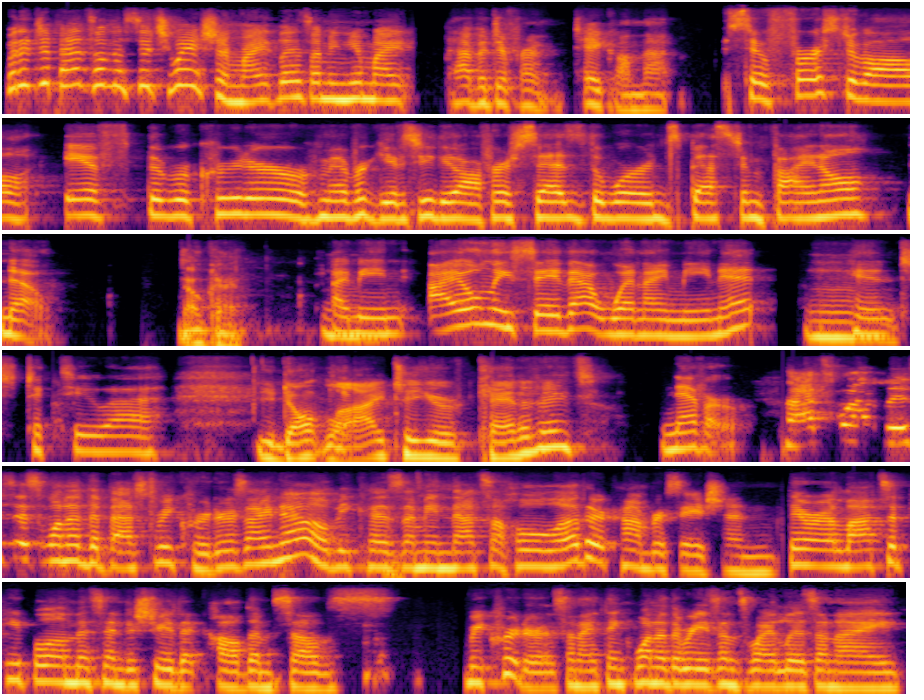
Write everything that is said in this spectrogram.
But it depends on the situation, right, Liz? I mean, you might have a different take on that. So, first of all, if the recruiter or whomever gives you the offer says the words best and final, no. Okay. I Mhm. mean, I only say that when I mean it. Mm. Hint to, to uh, You don't lie to your candidates? never. That's why Liz is one of the best recruiters I know because I mean that's a whole other conversation. There are lots of people in this industry that call themselves recruiters and I think one of the reasons why Liz and I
